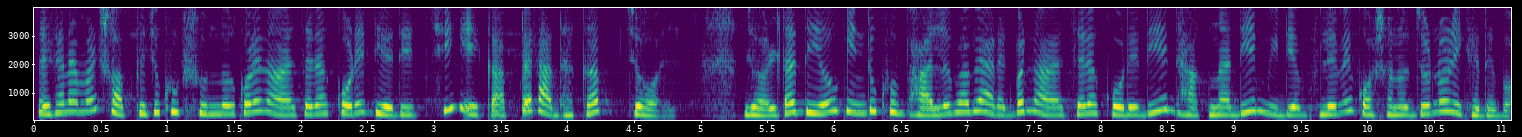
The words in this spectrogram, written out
তো এখানে আমার সব কিছু খুব সুন্দর করে নাড়াচাড়া করে দিয়ে দিচ্ছি এই কাপটার আধা কাপ জল। জলটা দিয়েও কিন্তু খুব ভালোভাবে আরেকবার নাড়াচাড়া করে দিয়ে ঢাকনা দিয়ে মিডিয়াম ফ্লেমে কষানোর জন্য রেখে দেবো।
